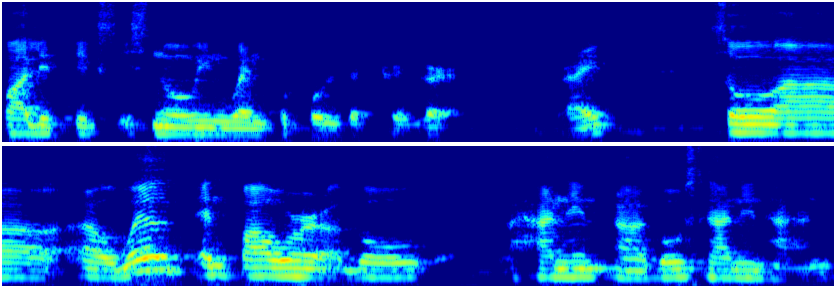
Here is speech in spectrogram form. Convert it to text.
politics is knowing when to pull the trigger, right? So wealth and power go hand in goes hand in hand,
